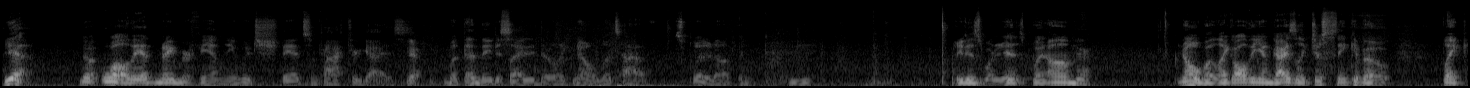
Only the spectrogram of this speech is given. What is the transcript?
Yeah. No, well, they had Nightmare Family, which they had some factory guys. Yeah. But then they decided they're like, no, let's have split it up, and Mhm. it is what it is. But um, Yeah. no, but like all the young guys, like just think about, like,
